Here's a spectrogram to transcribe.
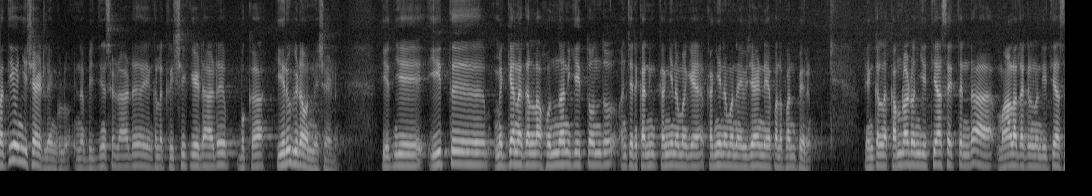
ಪ್ರತಿ ಒಂಜಿ ವಿಷಯ ಇಟ್ಲ ಎಂಕುಲು ಇನ್ನು ಬಿಸ್ನೆಸ್ ಇಡಾಡು ಎಂಕಲ ಕೃಷಿ ಇಡಾಡು ಬೊಕ್ಕ ಎರು ಗಿಡ ಒಂದು ವಿಷಯ ಇಡು ಇದ್ಜಿ ಈತ್ ಮೆಗ್ಗನಗಲ್ಲ ಹೊಂದನಿಗೆ ಇತ್ತೊಂದು, ಅಂಚನೆ ಕನ್ ಕಂಗಿನ ಮಗೆ, ಕಂಗಿನ ಮನೆ ವಿಜಯಣ್ಣ ಏಪಲ ಪನ್ಪೇರು. ಎಂಕಲ್ನ ಒಂಜಿ ಇತಿಹಾಸ ಇತ್ತಂಡ, ಮಾಳದಗಲ್ನೊಂದು ಇತಿಹಾಸ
